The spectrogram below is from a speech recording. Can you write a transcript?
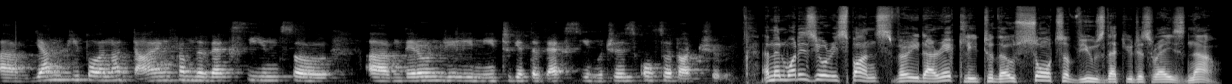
Um, young people are not dying from the vaccine. So um, they don't really need to get the vaccine, which is also not true. And then, what is your response very directly to those sorts of views that you just raised now?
